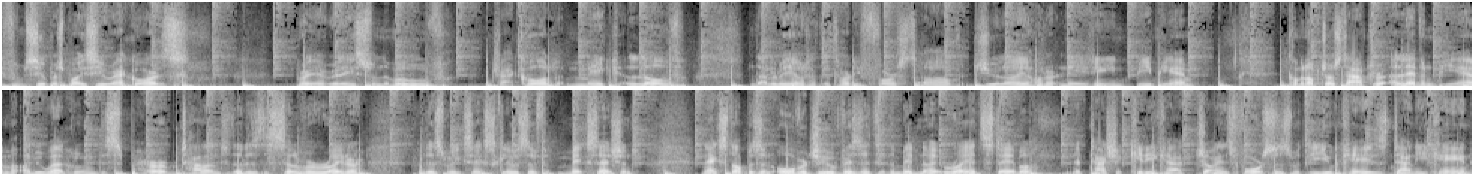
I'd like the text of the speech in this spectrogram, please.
From Super Spicy Records. Brilliant release from The Move, track called Make Love. That'll be out at the 31st of July, 118 BPM. Coming up just after 11 pm, I'll be welcoming the superb talent that is the Silver Rider for this week's exclusive mix session. Next up is an overdue visit to the Midnight Riot stable. Natasha Kittycat joins forces with the UK's Danny Kane,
